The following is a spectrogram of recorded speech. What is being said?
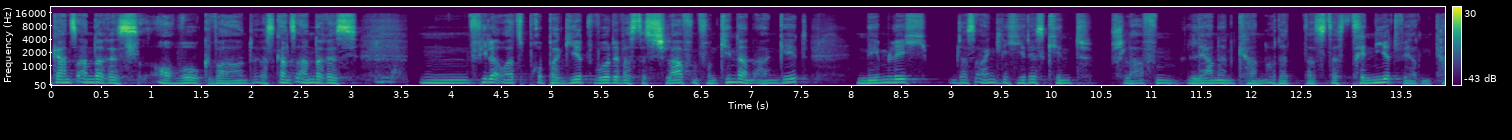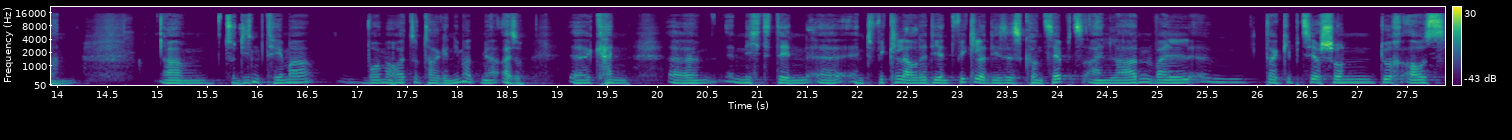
ganz anderes en vogue war und was ganz anderes mh, vielerorts propagiert wurde, was das Schlafen von Kindern angeht, nämlich, dass eigentlich jedes Kind schlafen lernen kann oder dass das trainiert werden kann. Ähm, zu diesem Thema wollen wir heutzutage niemand mehr, also kann äh, nicht den äh, Entwickler oder die Entwickler dieses Konzepts einladen, weil ähm, da gibt's ja schon durchaus,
